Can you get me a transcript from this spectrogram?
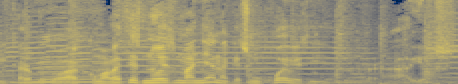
y claro, Mm. como a veces no es mañana, que es un jueves, y adiós.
